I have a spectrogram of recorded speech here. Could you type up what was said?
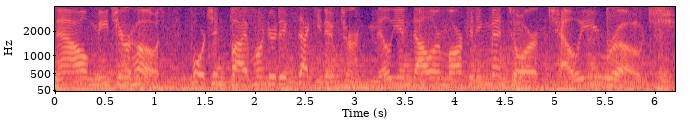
Now, meet your host, Fortune 500 executive turned million dollar marketing mentor, Kelly Roach.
